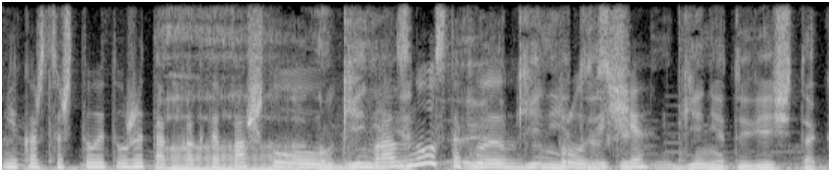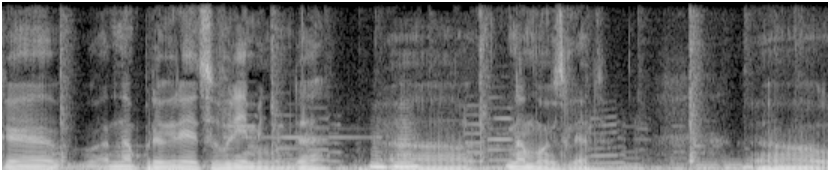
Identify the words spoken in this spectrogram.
Мне кажется, что это уже так как-то А, пошло ну, гений- в разнос, э, такое гений, так прозвище. сказать, гений это вещь такая, она проверяется временем, да, А, на мой взгляд. А,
